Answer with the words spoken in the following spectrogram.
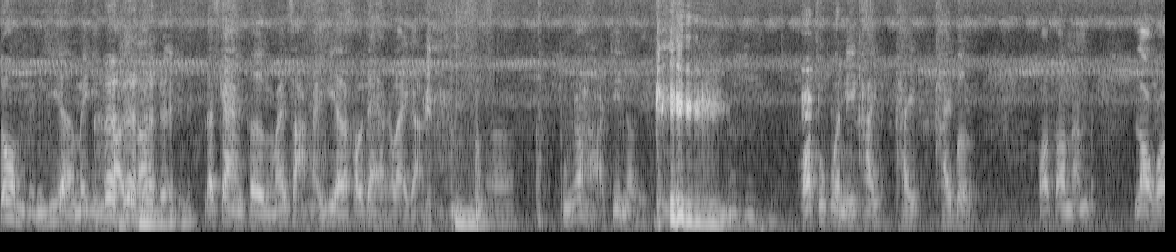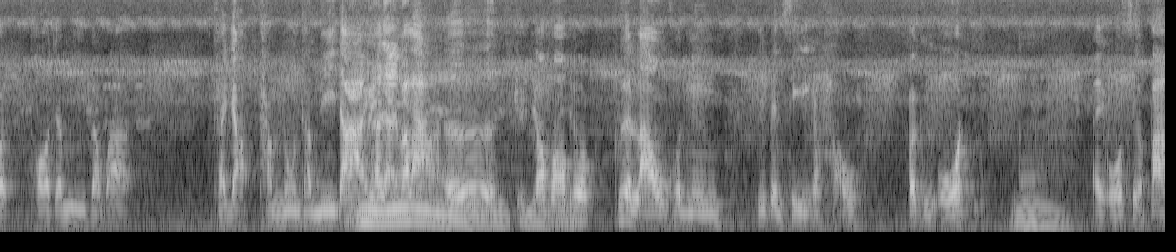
โจ้มเป็นเฮียไม่กินข้าวใช่ปะแล้วแกงเติงไม่สั่งไอ้เฮียแล้วเขาแดกอะไรกันคุณก็หากินเอาดิเพราะทุกวันนี้ใครใครใครเบิกเพราะตอนนั้น เราก็พอจะมีแบบว่า ขยับทำนู่นทำนี่ได้เข้าใจปะล่ะเออขยับก็พอขยับพวกเพื่อนเราคนหนึ่งที่เป็นสีกับเขา ก็คือโอ๊ตอืมไอโอ๊ตเสือป่า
